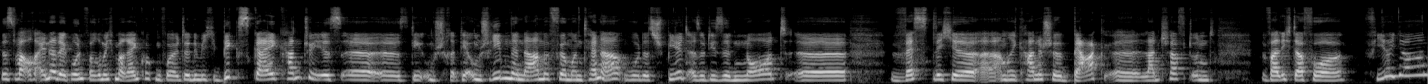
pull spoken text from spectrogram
Das war auch einer der Grund, warum ich mal reingucken wollte. Nämlich Big Sky Country ist äh, die umschri der umschriebene Name für Montana, wo das spielt. Also diese nordwestliche äh, amerikanische Berglandschaft. Äh, und weil ich da vor vier Jahren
